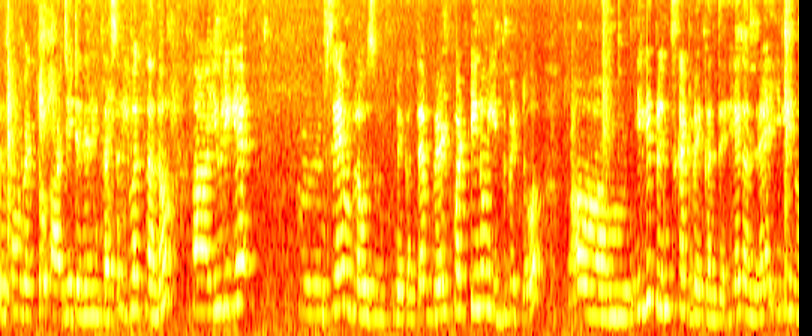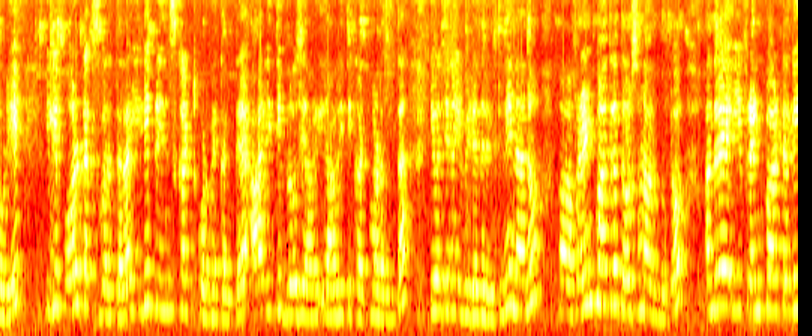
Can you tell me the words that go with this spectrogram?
Welcome back to R G tailoring class. ಇವತ್ತು ನಾನು ಇವರಿಗೆ ಸೇಮ್ ಬ್ಲೌಸ್ ಬೇಕಂತೆ. ಬೆಲ್ಟ್ ಪಟ್ಟಿನೂ ಇದ್ಬಿಟ್ಟು ಇಲ್ಲಿ ಪ್ರಿನ್ಸ್ ಕಟ್ ಬೇಕಂತೆ. ಹೇಗಂದ್ರೆ, ಇಲ್ಲಿ ನೋಡಿ ಇಲ್ಲಿ ಫೋರ್ ಟಕ್ಸ್ ಬರುತ್ತಲ್ಲ, ಇಲ್ಲಿ ಪ್ರಿನ್ಸ್ ಕಟ್ ಕೊಡ್ಬೇಕಂತೆ. ಆ ರೀತಿ ಬ್ಲೌಸ್ ಯಾವ ಯಾವ ರೀತಿ ಕಟ್ ಮಾಡೋದು ಅಂತ ಇವತ್ತಿನ ಈ ವಿಡಿಯೋದಲ್ಲಿ ಹೇಳ್ತೀನಿ. ನಾನು ಫ್ರಂಟ್ ಮಾತ್ರ ತೋರಿಸೋಣ ಅಂದ್ಬಿಟ್ಟು, ಅಂದ್ರೆ ಈ ಫ್ರಂಟ್ ಪಾರ್ಟ್ ಅಲ್ಲಿ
